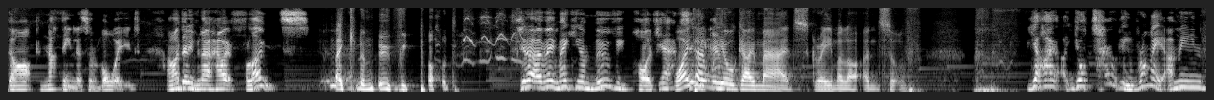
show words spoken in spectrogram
dark nothingness, a void, and I don't even know how it floats. Making a movie pod. Do you know what I mean? Making a movie pod, yeah. Why don't we all go mad, scream a lot, and sort of? Yeah, I, you're totally right. I mean,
